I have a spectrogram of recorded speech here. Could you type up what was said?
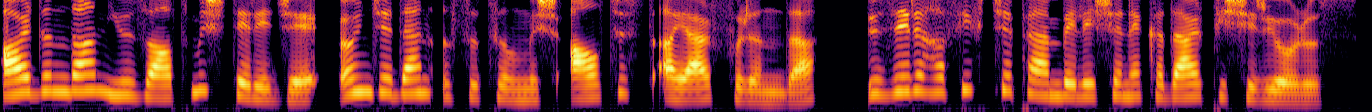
Ardından 160 derece önceden ısıtılmış alt üst ayar fırında, üzeri hafifçe pembeleşene kadar pişiriyoruz.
